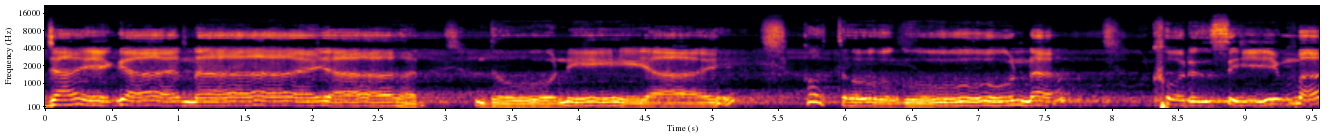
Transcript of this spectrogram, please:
জায়গা নাই আর দুনিয়ায় কত গুণা করছি মা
